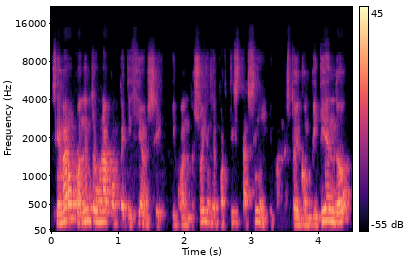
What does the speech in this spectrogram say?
Sin embargo, cuando entro en una competición, sí. Y cuando soy un deportista, sí. Y cuando estoy compitiendo,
